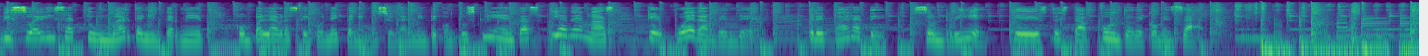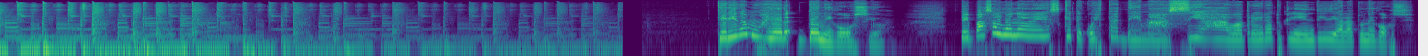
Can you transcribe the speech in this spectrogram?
Visualiza tu marca en Internet con palabras que conectan emocionalmente con tus clientas y además que puedan vender. Prepárate, sonríe, que esto está a punto de comenzar. Querida mujer de negocio, ¿te pasa alguna vez que te cuesta demasiado atraer a tu cliente ideal a tu negocio?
